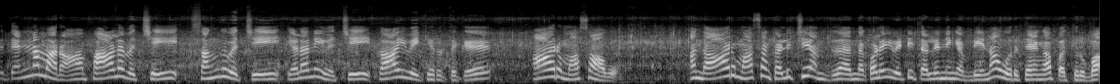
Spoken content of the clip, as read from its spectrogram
தென்னை மரம் பாலை வச்சு சங்கு வச்சு இளநீ வச்சு காய் வைக்கிறதுக்கு ஆறு மாதம் ஆகும். அந்த ஆறு மாதம் கழித்து அந்த அந்த கொலையை வெட்டி தள்ளுனீங்க அப்படின்னா ஒரு தேங்காய் பத்து ரூபா.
